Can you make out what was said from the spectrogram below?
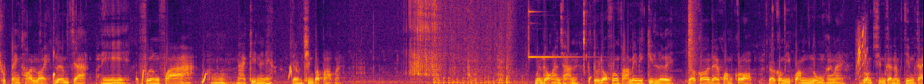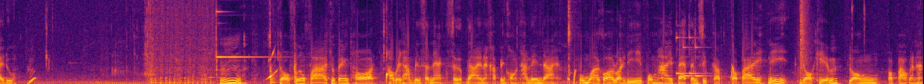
ชุบแป้งทอดอร่อย เริ่มจากนี่เฟื่องฟ้าอืมน่ากินนะเนี่ยเดี๋ยวลองชิมเปล่าๆก่อนเหมือนดอกอัญชัน ตัวดอกเฟื่องฟ้าไม่มีกลิ่นเลย แล้วก็ได้ความกรอบ แล้วก็มีความนุ่มข้างใน ลองชิมกับน้ำจิ้มไก่ดู อืม ดอเฟื่องฟ้าชุบแป้งทอด เอาไปทำเป็นสแน็คเสิร์ฟได้นะครับ เป็นของทานเล่นได้ ผมว่าก็อร่อยดี ผมให้ 8 เต็ม 10 ครับ ต่อไปนี่ดอกเข็มลองเปล่าๆกันนะ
